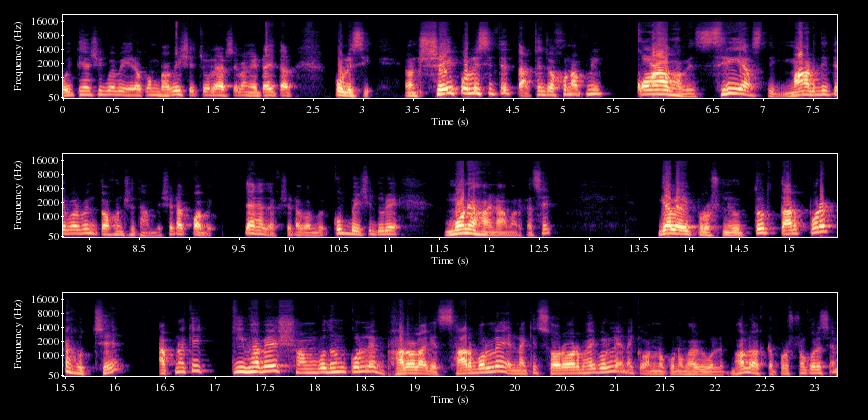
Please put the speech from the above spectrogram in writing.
ঐতিহাসিকভাবে এরকম ভাবেই সে চলে আসে এবং এটাই তার পলিসি এবং সেই পলিসিতে তাকে যখন আপনি কড়াভাবে সিরিয়াসলি মার দিতে পারবেন, তখন সে থামবে। সেটা কবে? দেখা যাক, সেটা কবে? খুব বেশি দূরে মনে হয় না আমার কাছে। গেল এই প্রশ্নের উত্তর। তারপরেরটা হচ্ছে, আপনাকে কীভাবে সম্বোধন করলে ভালো লাগে? স্যার বললে নাকি সরোয়ার ভাই বললে নাকি অন্য কোনো ভাবে বললে? ভালো একটা প্রশ্ন করেছেন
